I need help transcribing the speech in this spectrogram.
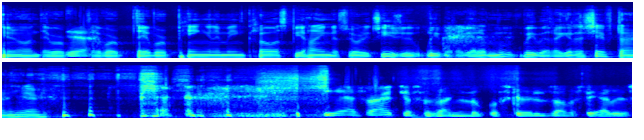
You know, and they were Yeah. they were they were pinging them in close behind us. We were like, "Geez, we- we better get a move. We better get a shift down here." Yeah, so I just was around the local schools. Obviously, I was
